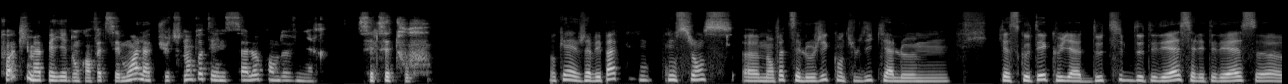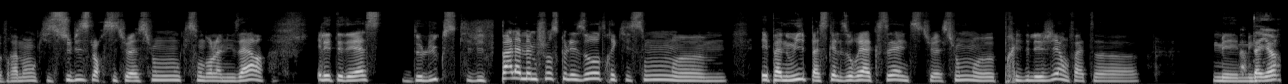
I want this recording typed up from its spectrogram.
toi qui m'as payé, donc en fait, c'est moi la pute. Non, toi, t'es une salope en devenir. C'est, tout. Ok, j'avais pas con- conscience, euh, mais en fait c'est logique quand tu le dis qu'il y a le, qu'il y a ce côté qu'il y a deux types de TDS. Il y a les TDS euh, vraiment qui subissent leur situation, qui sont dans la misère, et les TDS de luxe qui vivent pas la même chose que les autres et qui sont euh, épanouies parce qu'elles auraient accès à une situation euh, privilégiée en fait. euh. mais mais D'ailleurs,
